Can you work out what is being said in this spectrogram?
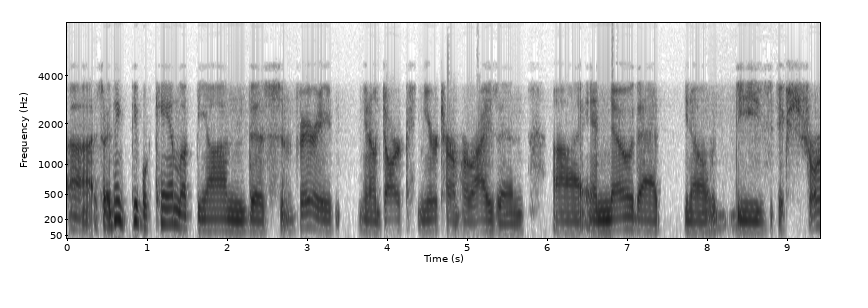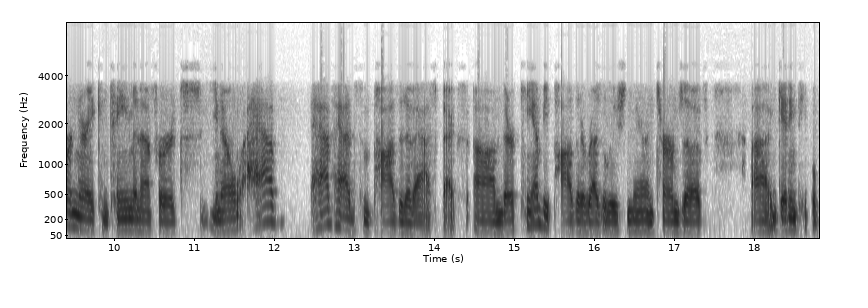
uh, so I think people can look beyond this very you know dark near term horizon uh, and know that you know these extraordinary containment efforts you know have have had some positive aspects. Um, there can be positive resolution there in terms of uh, getting people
